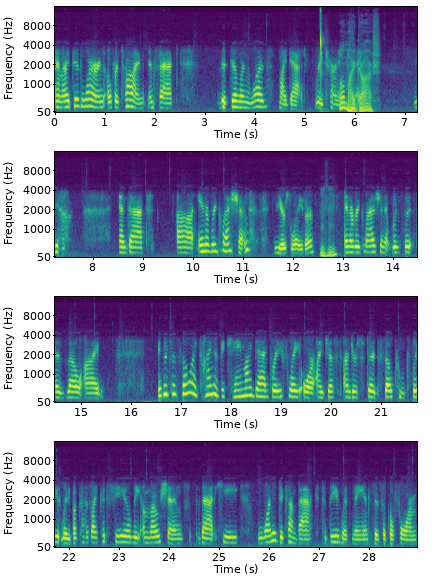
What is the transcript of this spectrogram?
And I did learn over time, in fact, that Dylan was my dad returning. Oh my gosh. Yeah. And that uh, in a regression, years later, hmm in a regression, it was the, as though I, it was as though I kind of became my dad briefly, or I just understood so completely because I could feel the emotions that he wanted to come back to be with me in physical form.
